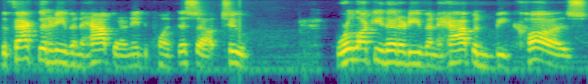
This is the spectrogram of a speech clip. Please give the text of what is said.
the fact that it even happened, I need to point this out too. We're lucky that it even happened because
